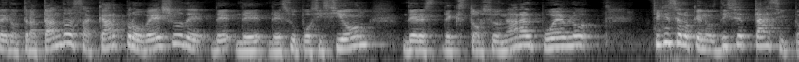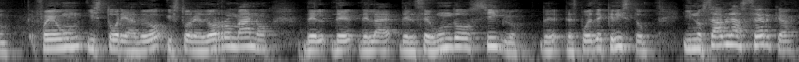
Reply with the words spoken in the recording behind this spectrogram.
pero tratando de sacar provecho de, su posición, de, extorsionar al pueblo. Fíjense lo que nos dice Tácito, fue un historiador, romano del, segundo siglo después de Cristo, y nos habla acerca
